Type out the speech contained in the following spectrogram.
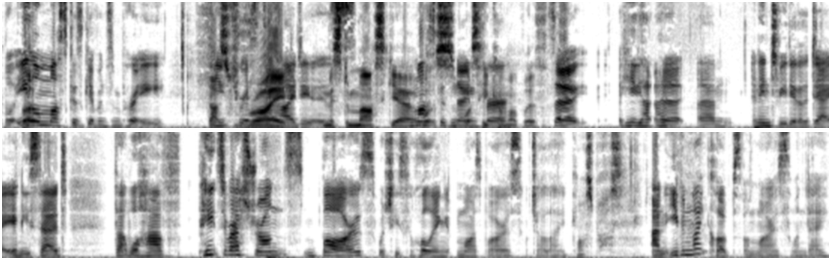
Well, But Elon Musk has given some pretty that's futuristic right, ideas. Mr. Musk. Yeah, Musk what's, is known what's he for, come up with? So he had a, um, an interview the other day, and he said that we'll have pizza restaurants, bars, which he's calling Mars bars, which I like, Mars bars. and even nightclubs on Mars one day.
